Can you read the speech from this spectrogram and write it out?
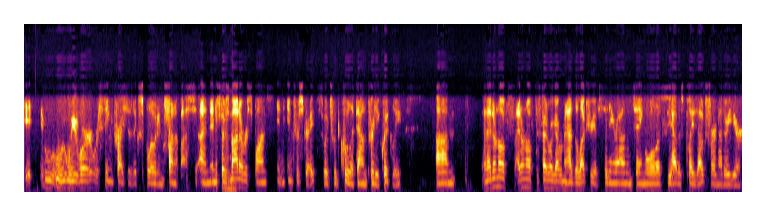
it, we were we're seeing prices explode in front of us, and, and if there's mm-hmm. not a response in interest rates, which would cool it down pretty quickly, um, and I don't know if I don't know if the federal government has the luxury of sitting around and saying, "Well, let's see how this plays out for another year,"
